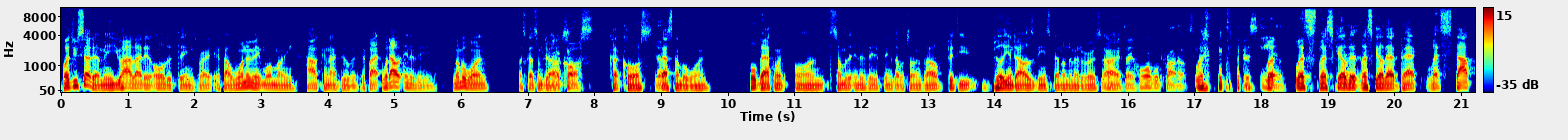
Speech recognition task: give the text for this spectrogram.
But you said it. I mean, you highlighted all the things, right? If I want to make more money, how can I do it? If I without innovating, number one, let's cut some jobs. Cut costs. cut costs. Yep. That's number one. Pull back on on some of the innovative things I was talking about. Fifty billion dollars being spent on the metaverse. All right. It's a horrible product. Let's It's let, in. let's let's scale that let's scale that back. Let's stop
